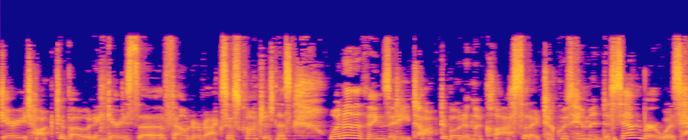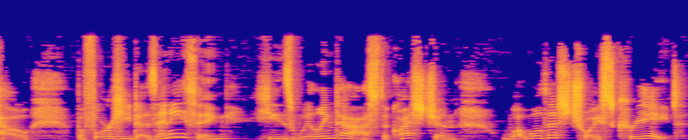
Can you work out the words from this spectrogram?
Gary talked about, and Gary's the founder of Access Consciousness. One of the things that he talked about in the class that I took with him in December was how before he does anything, he's willing to ask the question, what will this choice create?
